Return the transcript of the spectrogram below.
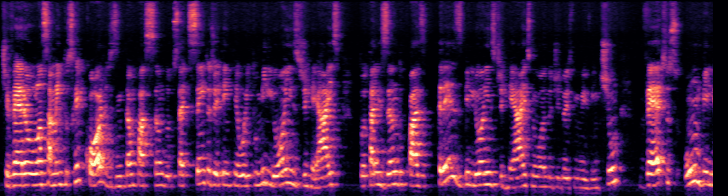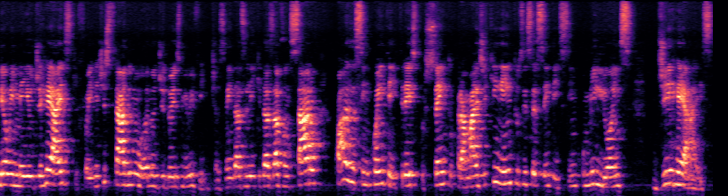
tiveram lançamentos recordes, então passando de 788 milhões de reais, totalizando quase 3 bilhões de reais no ano de 2021 versus 1 bilhão e meio de reais que foi registrado no ano de 2020. As vendas líquidas avançaram quase 53% para mais de 565 milhões de reais.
